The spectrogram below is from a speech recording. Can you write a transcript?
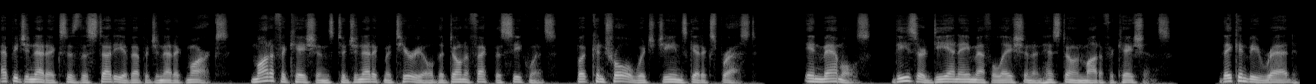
Epigenetics is the study of epigenetic marks, modifications to genetic material that don't affect the sequence, but control which genes get expressed. In mammals, these are DNA methylation and histone modifications. They can be read,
